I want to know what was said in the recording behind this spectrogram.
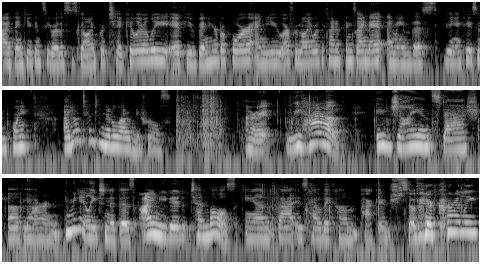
I think you can see where this is going, particularly if you've been here before and you are familiar with the kind of things I knit. I mean, this being a case in point, I don't tend to knit a lot of neutrals. All right, we have a giant stash of yarn. Conveniently to knit this, I needed 10 balls and that is how they come packaged. So they're currently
